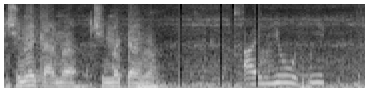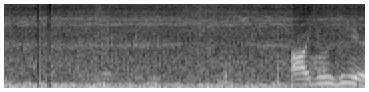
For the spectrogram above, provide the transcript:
Chinmay camera Chinmay camera Are you here? Are you here?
